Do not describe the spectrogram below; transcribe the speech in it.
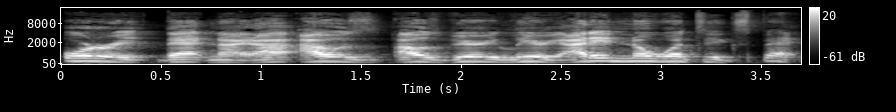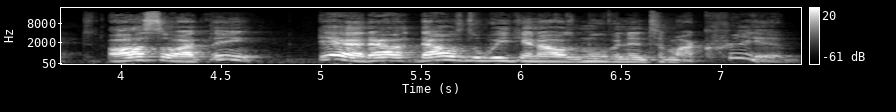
order it that night. I, I was, I was very leery. I didn't know what to expect. Also, I think, yeah, that that was the weekend I was moving into my crib.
